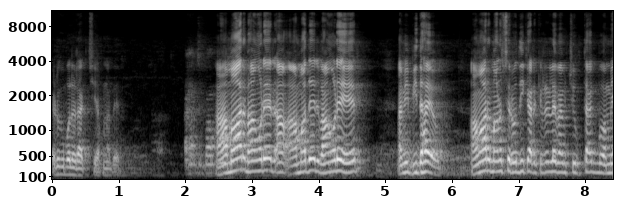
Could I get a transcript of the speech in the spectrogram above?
এটুকু বলে রাখছি আপনাদের। আমার ভাঙড়ের আমাদের ভাঙড়ের আমি বিধায়ক। আমার মানুষের অধিকার কেটে নেবে আমি চুপ থাকব আমি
